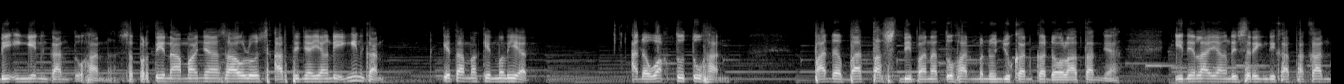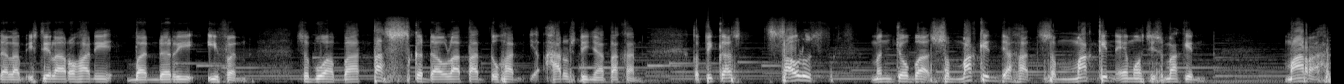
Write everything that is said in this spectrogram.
diinginkan Tuhan. Seperti namanya Saulus artinya yang diinginkan. Kita makin melihat ada waktu Tuhan pada batas di mana Tuhan menunjukkan kedaulatannya. Inilah yang disering dikatakan dalam istilah rohani boundary event. Sebuah batas kedaulatan Tuhan harus dinyatakan. Ketika Saulus mencoba semakin jahat, semakin emosi, semakin marah,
